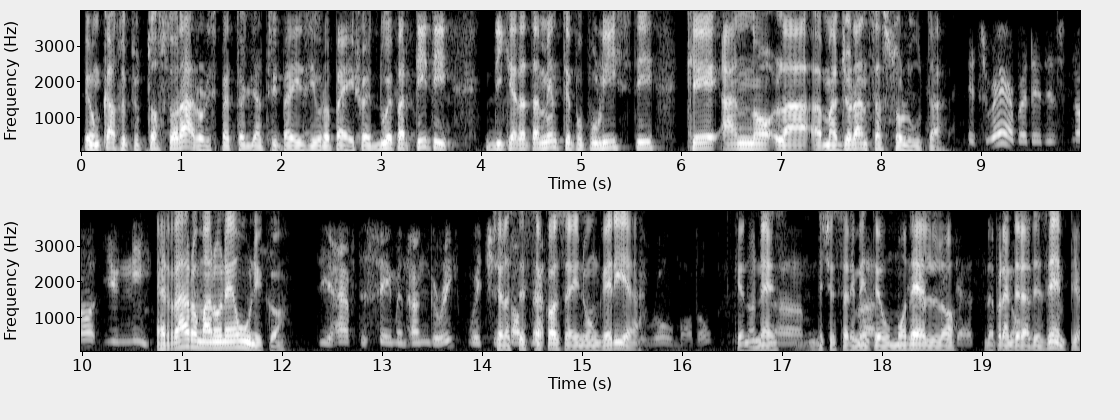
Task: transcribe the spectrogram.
è un caso piuttosto raro rispetto agli altri paesi europei, cioè due partiti dichiaratamente populisti che hanno la maggioranza assoluta. È raro ma non è unico. C'è la stessa cosa in Ungheria, che non è necessariamente un modello da prendere ad esempio.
